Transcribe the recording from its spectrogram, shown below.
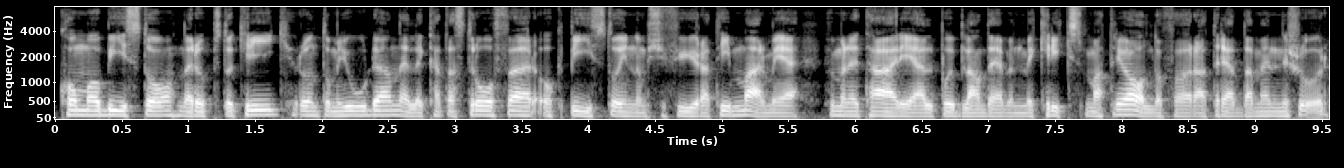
komma och bistå när det uppstår krig runt om i jorden eller katastrofer och bistå inom 24 timmar med humanitär hjälp och ibland även med krigsmaterial då för att rädda människor.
